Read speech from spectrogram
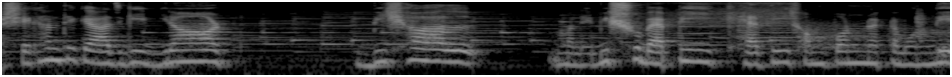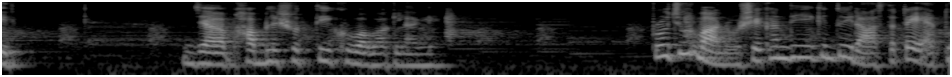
সেখান থেকে আজকে বিরাট, বিশাল মানে বিশ্বব্যাপী খ্যাতি সম্পন্ন একটা মন্দির, যা ভাবলে সত্যিই খুব অবাক লাগে। প্রচুর মানুষ এখান দিয়ে কিন্তু এই রাস্তাটা এত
